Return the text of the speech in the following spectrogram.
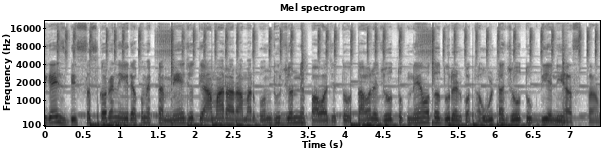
হেই গাইজ বিশ্বাস করেন, এইরকম একটা মেয়ে যদি আমার আর আমার বন্ধুর জন্য পাওয়া যেত, তাহলে যৌতুক নেওয়া তো দূরের কথা, উল্টা যৌতুক দিয়ে নিয়ে আসতাম।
